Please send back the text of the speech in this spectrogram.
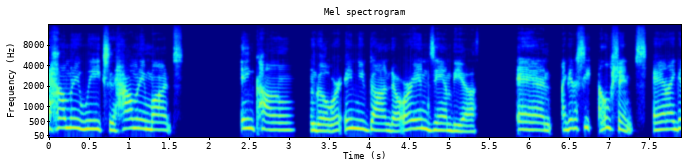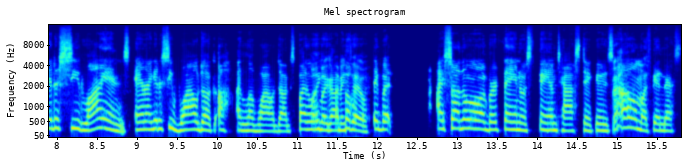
how many weeks and how many months in Congo or in Uganda or in Zambia. And I get to see elephants and I get to see lions and I get to see wild dogs. Oh, I love wild dogs. By the oh way, oh my God, me too. But I saw them on my birthday and it was fantastic. It was, oh my goodness.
